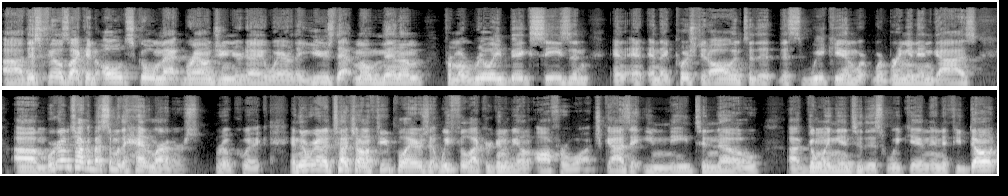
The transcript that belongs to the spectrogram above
Uh, this feels like an old school Mack Brown junior day where they used that momentum from a really big season and, and, and they pushed it all into the, this weekend. We're, we're bringing in guys. Um, we're going to talk about some of the headliners real quick, and then we're going to touch on a few players that we feel like are going to be on offer watch, guys that you need to know uh, going into this weekend. And if you don't,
